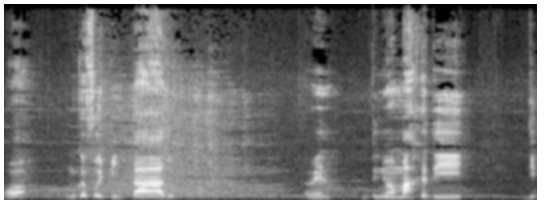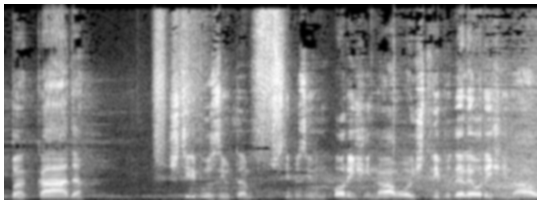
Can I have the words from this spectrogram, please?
ó. Nunca foi pintado. Tá vendo? Não tem nenhuma marca de, de pancada. Estribozinho também, estribozinho original, ó, o estribo dela é original.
